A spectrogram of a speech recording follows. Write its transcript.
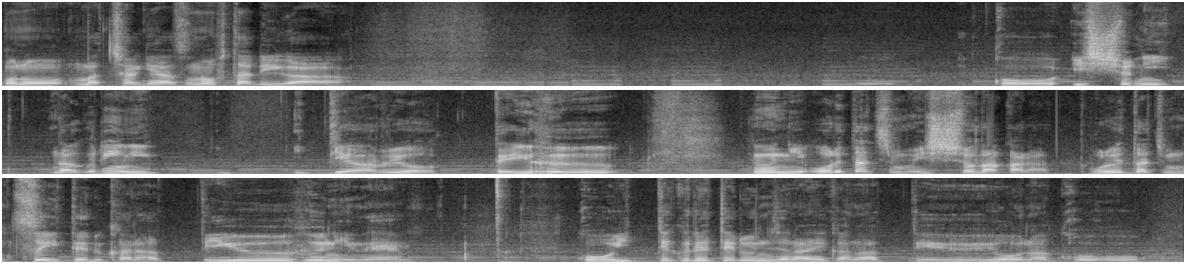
この、まあ、チャゲアスの2人がこう一緒に殴りに行ってやるよっていう風に俺たちも一緒だから俺たちもついてるからっていう風にねこう言ってくれてるんじゃないかなっていうようなこう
